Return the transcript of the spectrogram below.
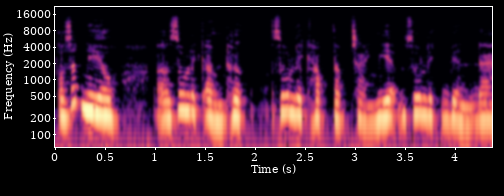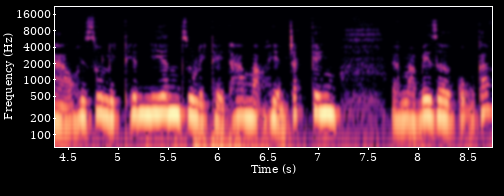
có rất nhiều. Uh, du lịch ẩm thực, du lịch học tập trải nghiệm, du lịch biển đảo hay du lịch thiên nhiên, du lịch thể thao mạo hiểm trekking, mà bây giờ cũng các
